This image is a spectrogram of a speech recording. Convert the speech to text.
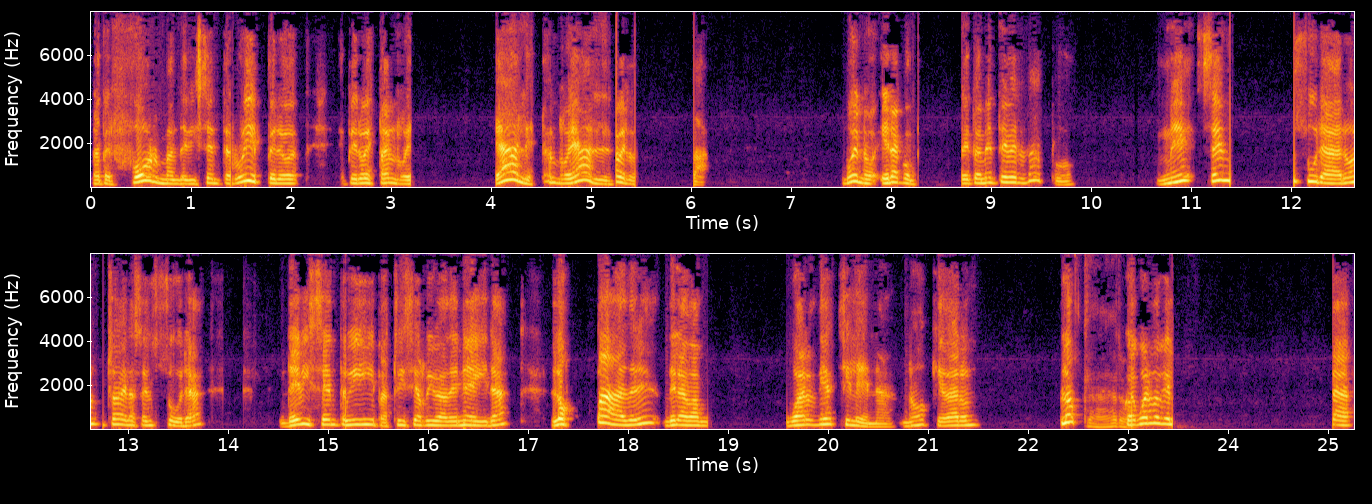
la performance de Vicente Ruiz, pero, pero es tan real, es tan real, verdad. Bueno, era completamente verdad, pues. Me censuraron, de la censura, de Vicente Ruiz y Patricia Rivadeneira, los padres de la vanguardia chilena, ¿no? Quedaron Claro. Me acuerdo que la,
